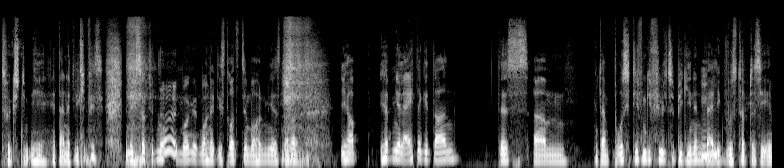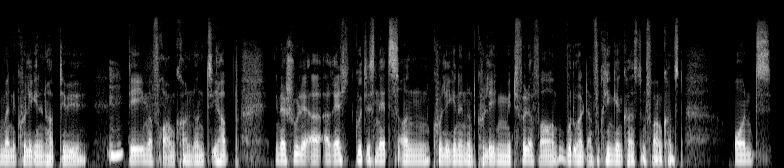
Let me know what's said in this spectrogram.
zugestimmt. Ich hätte auch nicht wirklich, wenn ich gesagt hätte, nein, morgen nicht machen, hätte ich es trotzdem machen müssen. Aber ich habe ich hab mir leichter getan, das ähm, mit einem positiven Gefühl zu beginnen, Mhm. weil ich gewusst habe, dass ich eben meine Kolleginnen habe, die, Mhm. die ich immer fragen kann. Und ich habe in der Schule ein, ein recht gutes Netz an Kolleginnen und Kollegen mit viel Erfahrung, wo du halt einfach hingehen kannst und fragen kannst. Und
